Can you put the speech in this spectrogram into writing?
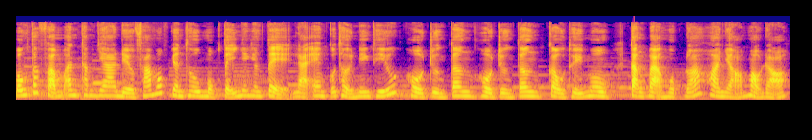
Bốn tác phẩm anh tham gia đều phá mốc doanh thu 1 tỷ nhân dân tệ là Em của thời niên thiếu, Hồ Trường Tân, Hồ Trường Tân, Cầu Thủy Môn, tặng bạn một đóa hoa nhỏ màu đỏ.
